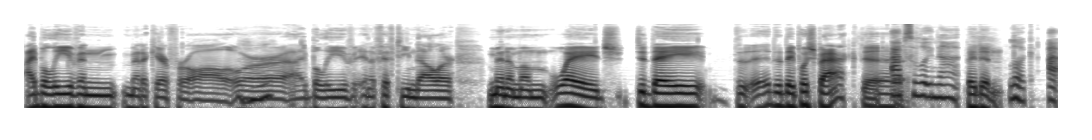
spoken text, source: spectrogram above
I believe in Medicare for all or I believe in a $15 minimum wage. Did they did they push back? Uh, Absolutely not. they didn't. Look, I,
